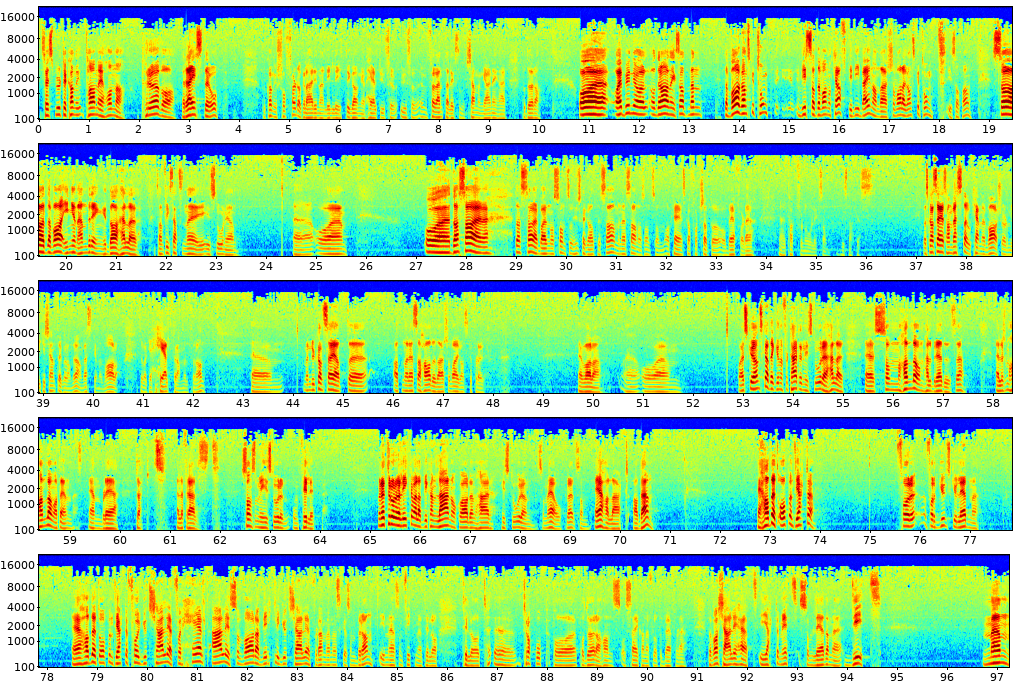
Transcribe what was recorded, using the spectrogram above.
Så jeg spurte kan du ta meg i hånda og prøve å reise deg opp. Du kan jo se for dere det her i den lille yttergangen. Helt uforventa liksom, kommer en gærning her på døra. Og, og, jeg begynner jo å, å, dra den, ikke sant? men det var ganske tungt. Hvis det var noe kraft i de beina der, så var det ganske tungt. i Så fall. Så det var ingen endring da heller. Så han fikk sette seg ned i, i stolen igjen. Eh, og, eh, og eh, da, sa jeg, da sa jeg bare noe sånt som jeg husker ikke alt jeg sa, men jeg sa noe sånt som OK, jeg skal fortsette å, å be for det. Eh, takk for nå, liksom. Vi snakkes. Det skal sies, Han visste jo hvem jeg var, selv om vi ikke kjente hverandre. Han visste hvem jeg var da. Så det var ikke helt fremmed for han. Um, men du kan si at, uh, at når jeg sa ha det der, så var jeg ganske flau. Jeg var det. Uh, og, um, og, jeg skulle ønske at jeg kunne fortalt en historie heller uh, som handla om helbredelse. Eller som handla om at en, en ble døpt eller frelst. Sånn som i historien om Philip. Men jeg tror likevel at vi kan lære noe av denne historien som jeg har opplevd, som jeg har lært av den. Jeg hadde et åpent hjerte for, for at Gud skulle lede meg. Jeg hadde et åpent hjerte for Guds kjærlighet. For helt ærlig så var det virkelig Guds kjærlighet for de mennesker som brant i meg, som fikk meg til å, til å uh, troppe opp på, på, døra hans og si kan jeg få lov til å be for deg. Det var kjærlighet i hjertet mitt som leda meg dit. Men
